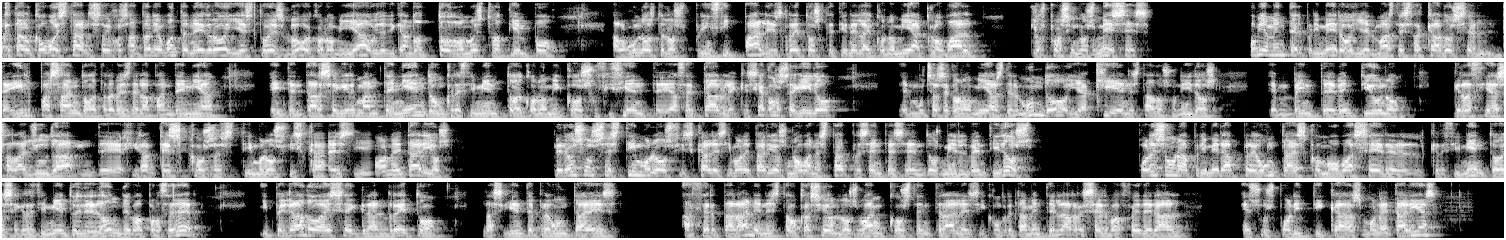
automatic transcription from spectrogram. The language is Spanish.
¿qué tal? ¿Cómo están? Soy José Antonio Montenegro y esto es Globo Economía, hoy dedicando todo nuestro tiempo a algunos de los principales retos que tiene la economía global los próximos meses. Obviamente el primero y el más destacado es el de ir pasando a través de la pandemia e intentar seguir manteniendo un crecimiento económico suficiente, aceptable, que se ha conseguido en muchas economías del mundo y aquí en Estados Unidos en 2021 gracias a la ayuda de gigantescos estímulos fiscales y monetarios. Pero esos estímulos fiscales y monetarios no van a estar presentes en 2022. Por eso una primera pregunta es cómo va a ser el crecimiento, ese crecimiento y de dónde va a proceder. Y pegado a ese gran reto, la siguiente pregunta es, ¿acertarán en esta ocasión los bancos centrales y concretamente la Reserva Federal en sus políticas monetarias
